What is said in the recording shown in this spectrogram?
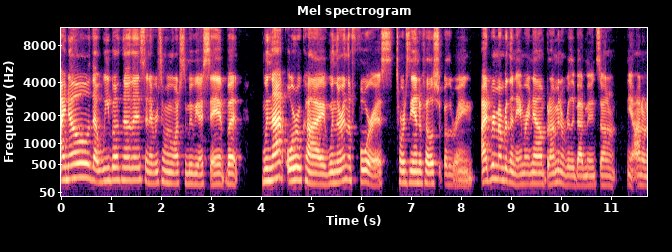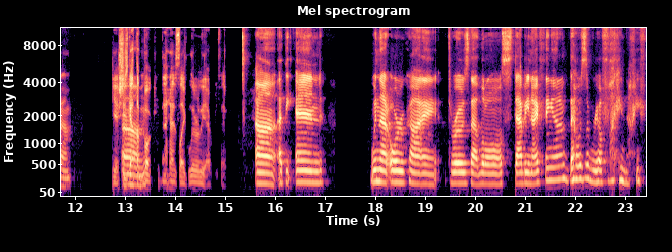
I know that we both know this, and every time we watch the movie, I say it, but. When that Uruk-hai, when they're in the forest towards the end of Fellowship of the Ring, I'd remember the name right now, but I'm in a really bad mood, so I don't. Yeah, I don't know. Yeah, she's got the Um, book that has like literally everything. uh, at the end when that Uruk-hai throws that little stabby knife thing at him, that was a real fucking knife.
